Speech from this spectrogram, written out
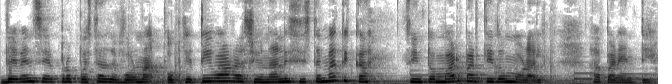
deben ser propuestas de forma objetiva, racional y sistemática, sin tomar partido moral aparente.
